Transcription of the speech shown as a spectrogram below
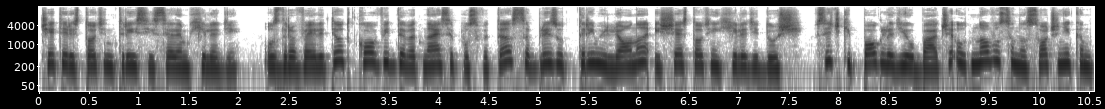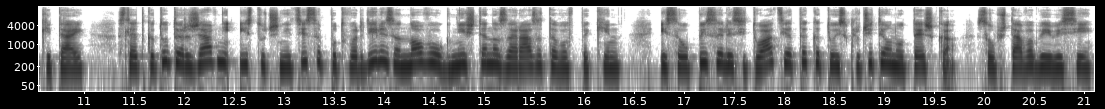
437 хиляди. Оздравелите от COVID-19 по света са близо 3 милиона и 600 хиляди души. Всички погледи обаче отново са насочени към Китай, след като държавни източници са потвърдили за ново огнище на заразата в Пекин и са описали ситуацията като изключително тежка, съобщава BBC.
